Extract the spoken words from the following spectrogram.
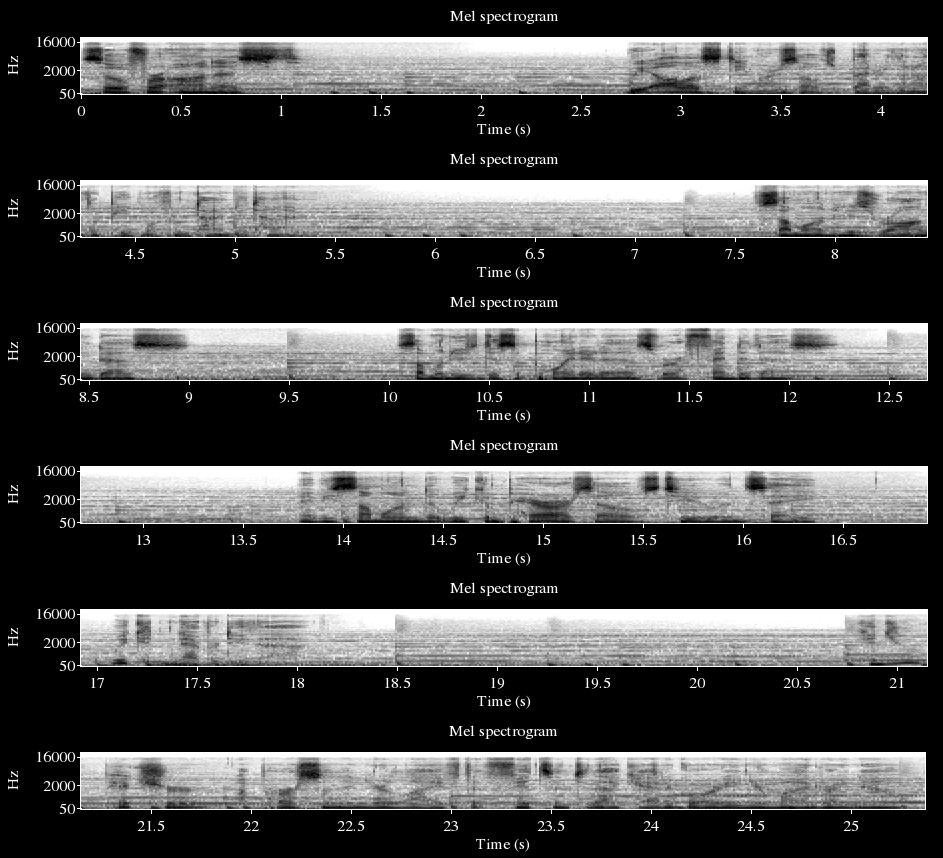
So, if we're honest, we all esteem ourselves better than other people from time to time. Someone who's wronged us, someone who's disappointed us or offended us, maybe someone that we compare ourselves to and say, we could never do that. Can you picture a person in your life that fits into that category in your mind right now?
